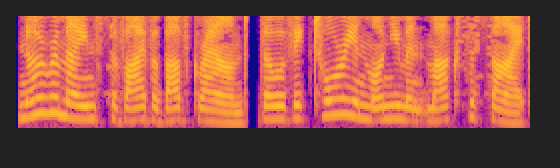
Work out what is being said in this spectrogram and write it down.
No remains survive above ground, though a Victorian monument marks the site.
